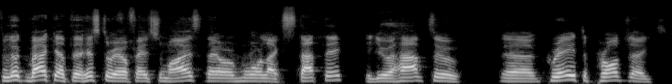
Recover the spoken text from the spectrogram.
to look back at the history of HMIs, they are more like static. You have to uh, create a project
